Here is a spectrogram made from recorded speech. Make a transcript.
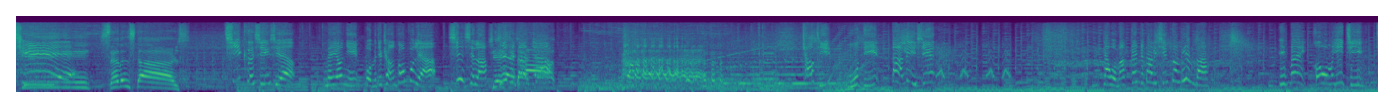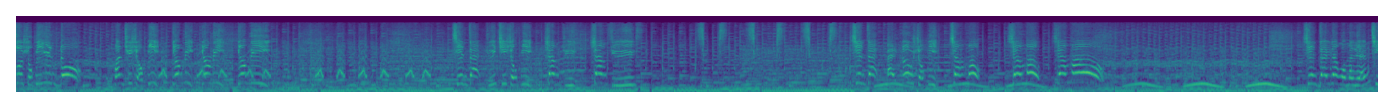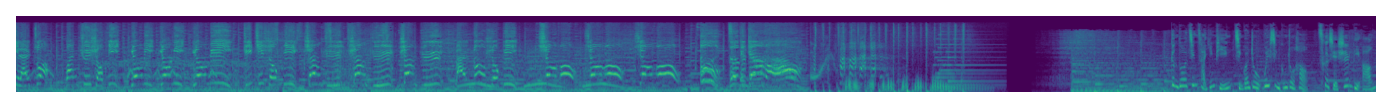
七，seven stars，七颗星星。没有你，我们就成功不了。谢谢了，谢谢大家。超级无敌大力星，让我们跟着大力星锻炼吧。预备，和我们一起做手臂运动，弯曲手臂，用力，用力，用力。现在举起手臂，上举，上举。现在摆动手臂，向后，向后，向后。现在让我们连起来做，弯曲手臂，用力，用力，用力。举起手臂，上举，上举，上举，动手臂，向后。向后，向后，哦，做的真好！更多精彩音频，请关注微信公众号“侧写师李昂”。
